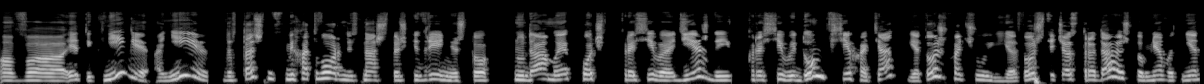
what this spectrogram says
а, в этой книге, они достаточно смехотворны с нашей точки зрения, что ну да, Мэг хочет красивой одежды и красивый дом, все хотят, я тоже хочу, я тоже сейчас страдаю, что у меня вот нет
